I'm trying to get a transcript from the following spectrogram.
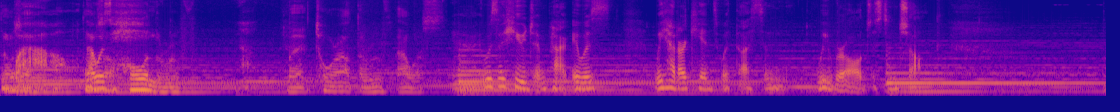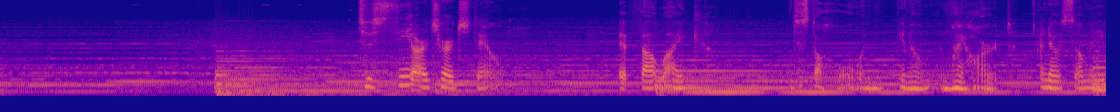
that was wow. A, that, that was, was a hole in the roof. Yeah. But it tore out the roof. That was. Yeah, it was a huge impact. It was, we had our kids with us and we were all just in shock. To see our church down, it felt like just a hole in, you know, in my heart. I know so many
